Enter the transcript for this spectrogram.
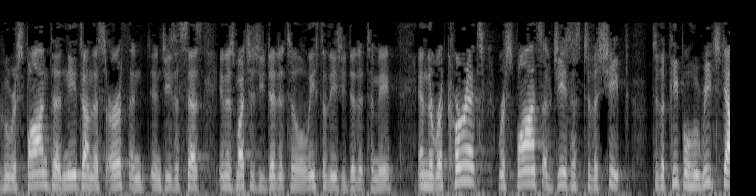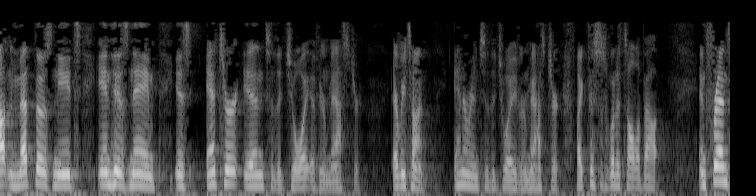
who respond to needs on this earth, and, and Jesus says, Inasmuch as you did it to the least of these, you did it to me. And the recurrent response of Jesus to the sheep, to the people who reached out and met those needs in his name, is enter into the joy of your master. Every time. Enter into the joy of your master. Like this is what it's all about. And friends,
